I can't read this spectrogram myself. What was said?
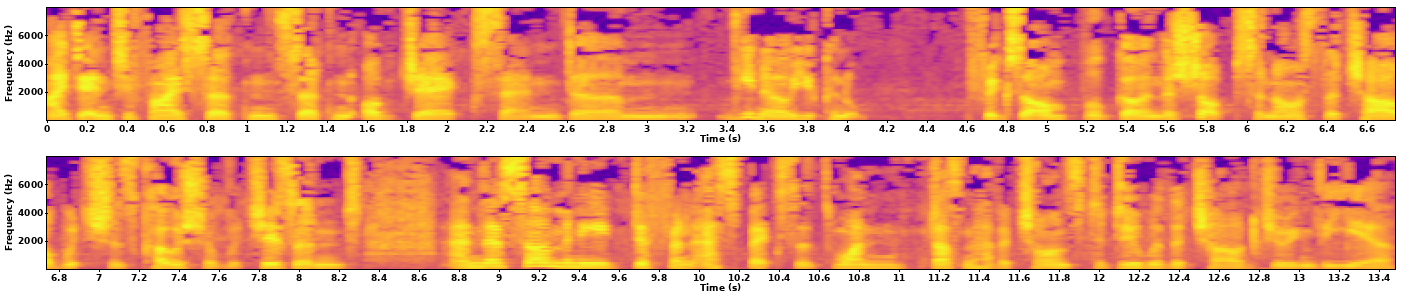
identify certain, certain objects and, um, you know, you can for example, go in the shops and ask the child which is kosher, which isn't. And there's so many different aspects that one doesn't have a chance to do with the child during the year.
